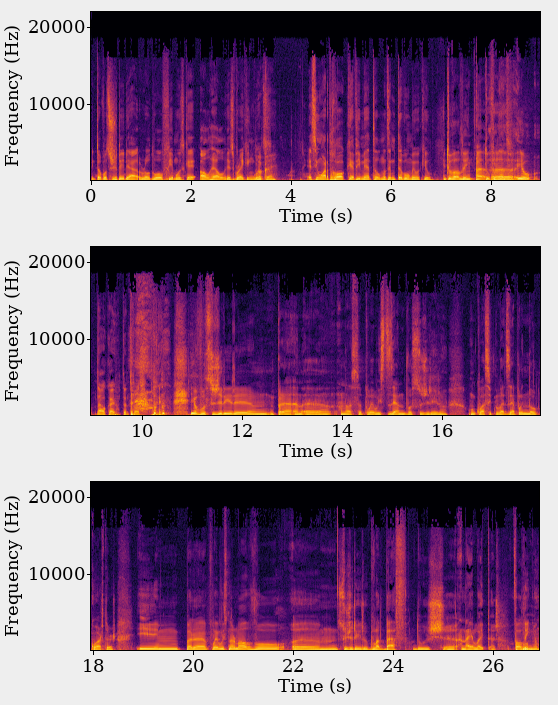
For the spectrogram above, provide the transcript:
então vou sugerir a Road Wolf e a música é All Hell is Breaking Loose. Okay. É assim um hard rock, heavy metal, mas é muito bom, meu, aquilo. E tu, Valdinho? Ah, tu, Fernando? Uh, eu... Ah, ok, tanto faz. eu vou sugerir um, para a, a, a, nossa playlist Zen, vou sugerir um, um clássico Led Zeppelin, No Quarter. E um, para a playlist normal vou hum, sugerir o Bloodbath dos uh, Annihilator. Valdinho.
